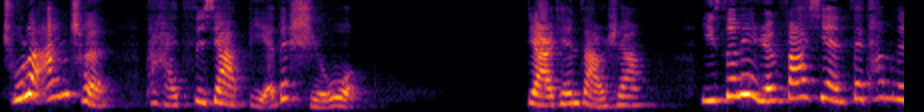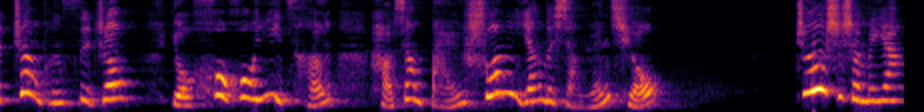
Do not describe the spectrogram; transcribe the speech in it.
除了鹌鹑，他还赐下别的食物。第二天早上。以色列人发现，在他们的帐篷四周有厚厚一层，好像白霜一样的小圆球。这是什么呀？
